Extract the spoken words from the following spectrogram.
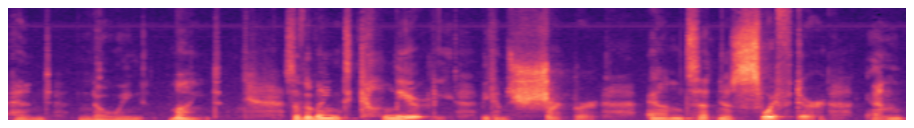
and knowing mind. So the mind clearly becomes sharper and uh, swifter and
